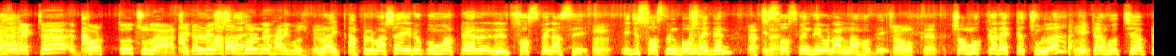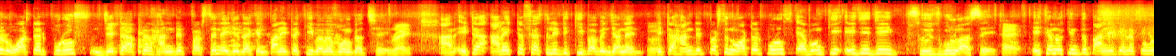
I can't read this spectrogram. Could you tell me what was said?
এমন একটা গর্ত চুলা যেটাতে সব ধরনের হাড়ি বসবে। রাইট আপনার বাসায় এরকম আপনার সসপেন আছে। এই যে সসপেন বসাই দেন এই আচ্ছা। সসপেন দিয়েও রান্না হবে। চমৎকার। চমৎকার একটা চুলা। এটা হচ্ছে আপনার ওয়াটার প্রুফ যেটা আপনার হান্ড্রেড পার্সেন্ট এই যে দেখেন পানিটা কীভাবে বলকাচ্ছে আর এটা আরেকটা ফ্যাসিলিটি কি পাবেন জানেন? এটা হান্ড্রেড পার্সেন্ট ওয়াটার প্রুফ এবং কি এই যে যেই সুইচগুলো আছে হ্যাঁ। এখানেও কিন্তু পানি গেলে কোনো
